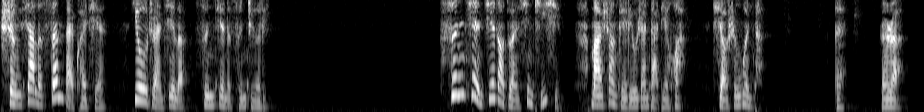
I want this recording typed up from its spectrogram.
省下了三百块钱，又转进了孙健的存折里。孙健接到短信提醒，马上给刘然打电话，小声问他：“哎，然然，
